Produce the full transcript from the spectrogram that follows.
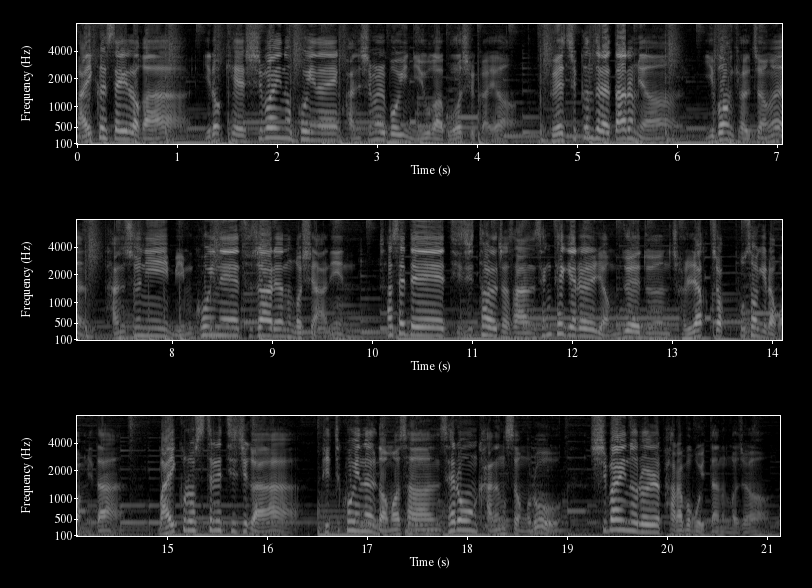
마이클 세일러가 이렇게 시바이누 코인에 관심을 보인 이유가 무엇일까요? 그의 측근들에 따르면 이번 결정은 단순히 밈코인에 투자하려는 것이 아닌 차세대의 디지털 자산 생태계를 염두에 둔 전략적 포석이라고 합니다. 마이크로 스트레티지가 비트코인을 넘어선 새로운 가능성으로 시바이누를 바라보고 있다는 거죠.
